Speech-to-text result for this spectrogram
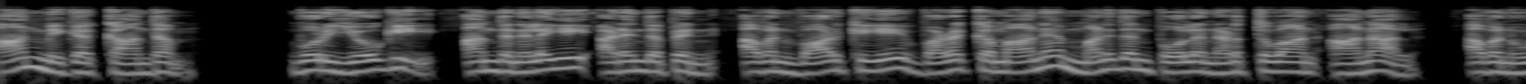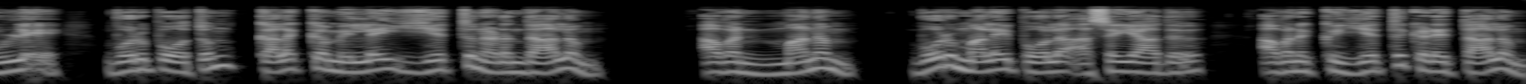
ஆன்மீக காந்தம். ஒரு யோகி அந்த நிலையை அடைந்த பின் அவன் வாழ்க்கையை வழக்கமான மனிதன் போல நடத்துவான். ஆனால் அவன் உள்ளே ஒருபோதும் கலக்கமில்லை. எத்து நடந்தாலும் அவன் மனம் ஒரு மலை போல அசையாது. அவனுக்கு எத்து கிடைத்தாலும்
